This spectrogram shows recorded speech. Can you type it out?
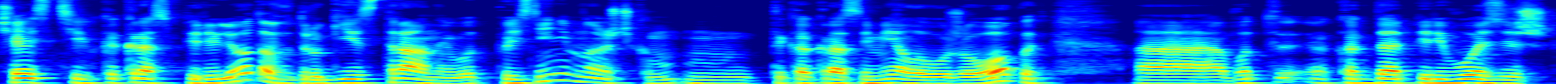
части как раз перелетов в другие страны. Вот поясни немножечко, ты как раз имела уже опыт. А, вот когда перевозишь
